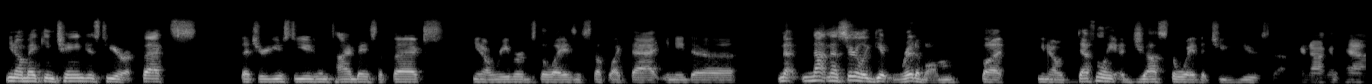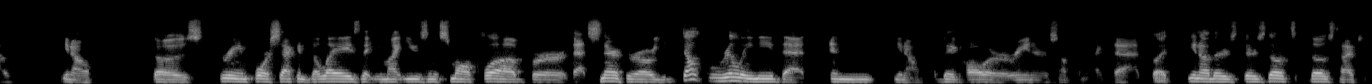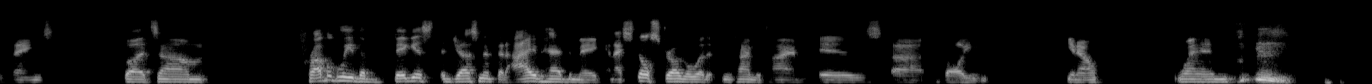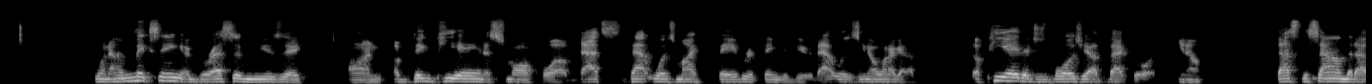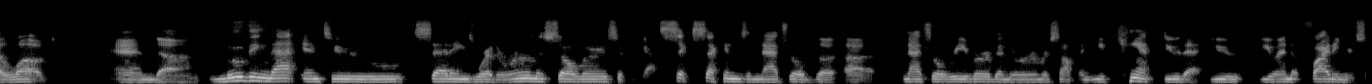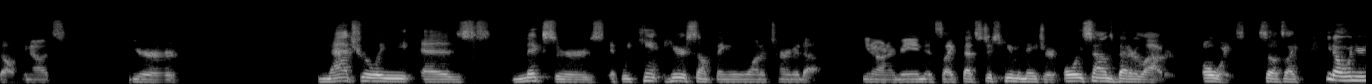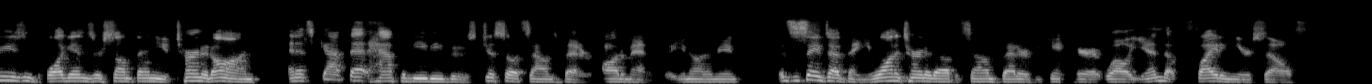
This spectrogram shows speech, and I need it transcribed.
you know making changes to your effects that you're used to using time-based effects you know reverbs delays and stuff like that you need to not, not necessarily get rid of them but you know definitely adjust the way that you use them. You're not going to have you know those three and four second delays that you might use in a small club for that snare throw. You don't really need that in you know a big hall or arena or something like that. But you know there's there's those those types of things. But um probably the biggest adjustment that i've had to make and i still struggle with it from time to time is uh volume. You know when when i'm mixing aggressive music on a big PA in a small club. That's that was my favorite thing to do. That was, you know, when I got a a PA that just blows you out the back door. You know, that's the sound that I loved. And uh, moving that into settings where the room is so loose, if you've got six seconds of natural the uh, natural reverb in the room or something, you can't do that. You you end up fighting yourself. You know, it's you're naturally as mixers, if we can't hear something, we want to turn it up. You know what I mean? It's like that's just human nature. It always sounds better louder always. So it's like, you know, when you're using plugins or something, you turn it on and it's got that half a dB boost just so it sounds better automatically. You know what I mean? It's the same type of thing. You want to turn it up, it sounds better if you can't hear it. Well, you end up fighting yourself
